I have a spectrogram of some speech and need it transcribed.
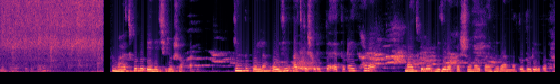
দেখা যাচ্ছে মাছগুলো এনেছিল সকালে। কিন্তু বললাম, ওই যে আজকে শরীরটা এতটাই খারাপ, মাছগুলো ভেজে রাখার সময় পাইনি, রান্না তো দূরের কথা।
